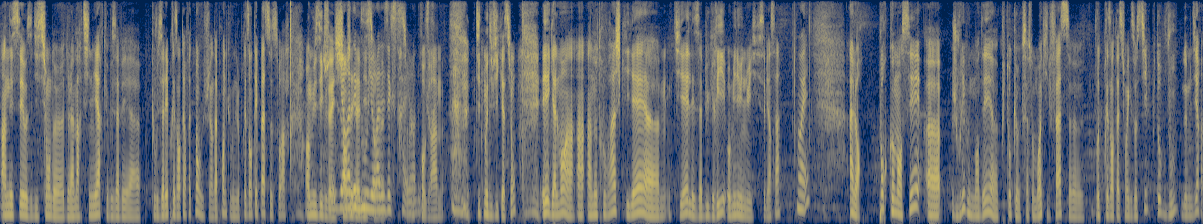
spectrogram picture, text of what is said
Un essai aux éditions de, La Martinière que vous avez euh, que vous allez présenter. En fait, non, je viens d'apprendre que vous ne le présentez pas ce soir en musique. Vous avez changé d'avis il y aura sur, des extraits, sur le programme. Petite modification. Et également un, un, autre ouvrage qui est euh, qui est Les abus gris au milieu de nuit. C'est bien ça? Ouais. Alors, pour commencer, euh, je voulais vous demander, euh, plutôt que, que ce soit moi qui le fasse, euh, votre présentation exhaustive, plutôt vous, de me dire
